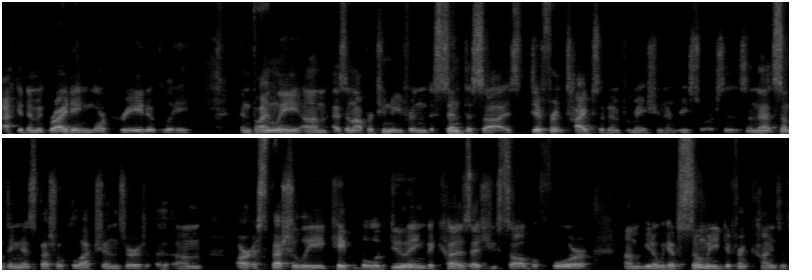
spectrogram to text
academic writing more creatively. And finally, um, as an opportunity for them to synthesize different types of information and resources. And that's something that special collections are, um, are especially capable of doing because as you saw before, um, you know, we have so many different kinds of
